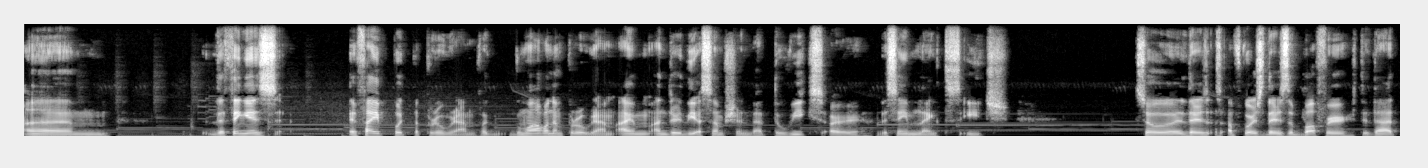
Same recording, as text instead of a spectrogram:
um, the thing is, if I put the program, pag gumawa program, I'm under the assumption that the weeks are the same lengths each. So there's, of course, there's a buffer to that.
